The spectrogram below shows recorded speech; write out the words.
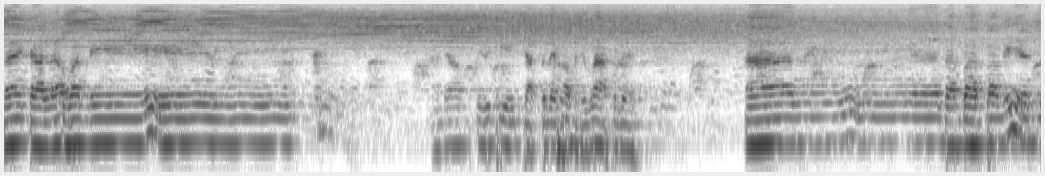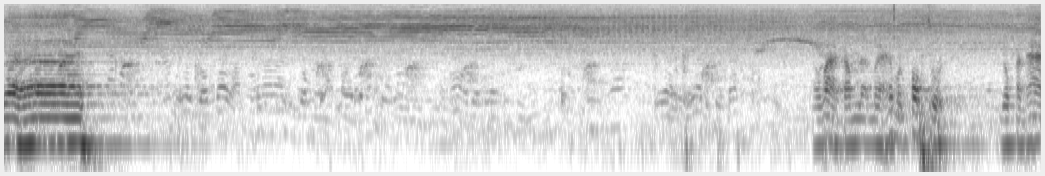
ในการละวันนี้อันนี้เอามีวิธีจับไปเลยเพราะมันจะว่าไปเลยอันดับบาปบาลีว่าเอาว่ากำลังมาให้มันครบสุด ยกกันห้า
